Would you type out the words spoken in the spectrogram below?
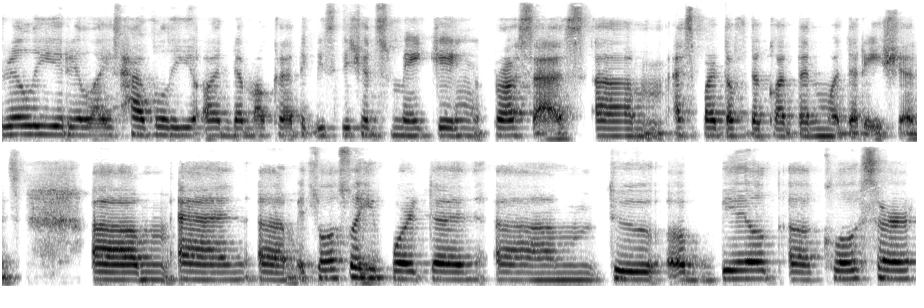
really relies heavily on democratic decisions making process um, as part of the content moderations. Um, and um, it's also important um, to uh, build closer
